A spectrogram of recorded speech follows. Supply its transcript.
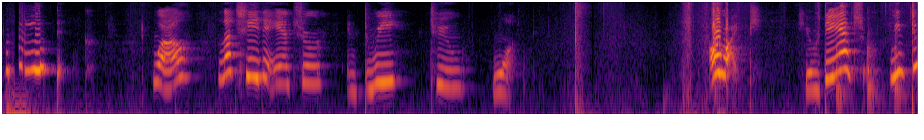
What do you think? Well, let's see the answer in 3, 2, 1. Alright, here's the answer. We do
